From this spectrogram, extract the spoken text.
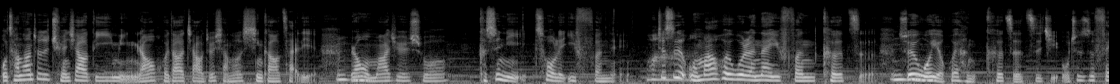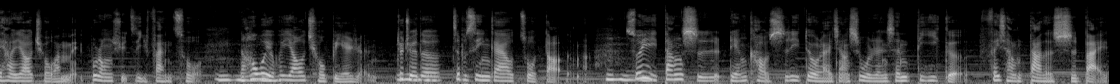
我常常就是全校第一名，然后回到家我就想说兴高采烈，嗯、然后我妈就会说。可是你错了一分哎、欸，就是我妈会为了那一分苛责，所以我也会很苛责自己，我就是非常要求完美，不容许自己犯错。然后我也会要求别人，就觉得这不是应该要做到的嘛。所以当时联考失利对我来讲是我人生第一个非常大的失败。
